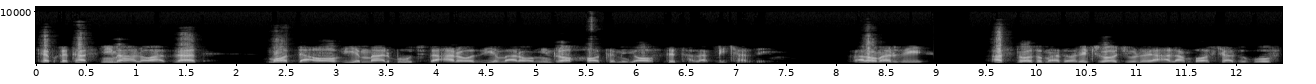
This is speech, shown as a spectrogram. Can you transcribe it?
طبق تصمیم اعلی حضرت ما دعاوی مربوط به عراضی ورامین را خاتمه یافته تلقی کرده ایم فرامرزی اسناد و مدارک را جلوی علم باز کرد و گفت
